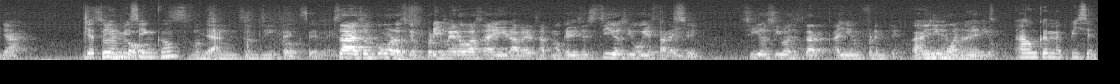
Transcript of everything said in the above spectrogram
ya. ¿Ya tuve mis cinco? Son, Ya. son cinco. O Excelente. sea, son como los que primero vas a ir a ver. O sea, como que dices, sí o sí voy a estar ahí. Sí. Sí o sí vas a estar ahí enfrente. Ahí mínimo en medio. Aunque me pisen.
